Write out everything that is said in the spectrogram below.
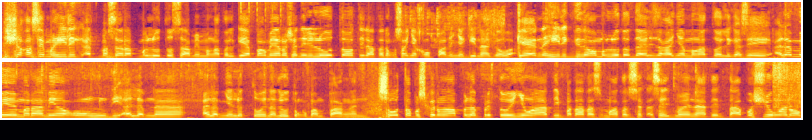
Siya kasi mahilig at masarap magluto sa amin mga tol. Kaya pag meron siya niluluto, tinatanong ko sa kanya kung paano niya ginagawa. Kaya nahilig din ako magluto dahil sa kanya mga tol. eh. Kasi alam mo yun, marami akong hindi alam na alam niya lutuin na lutong kapampangan. So tapos ko na nga pala prituin yung ating patatas mga tol. Set aside muna natin. Tapos yung ano,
